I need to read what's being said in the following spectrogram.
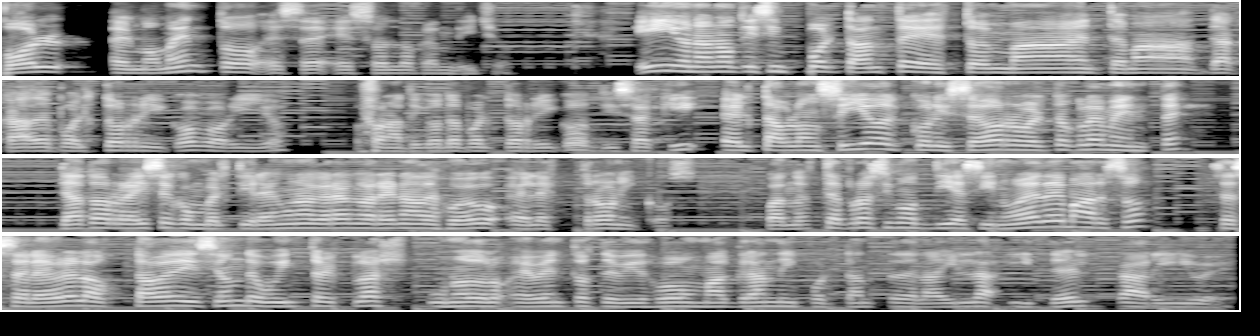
Por el momento, ese, eso es lo que han dicho. Y una noticia importante, esto es más en tema de acá de Puerto Rico, Gorillo, fanáticos de Puerto Rico, dice aquí, el tabloncillo del Coliseo Roberto Clemente, Teatro Rey se convertirá en una gran arena de juegos electrónicos cuando este próximo 19 de marzo se celebre la octava edición de Winter Clash, uno de los eventos de videojuegos más grandes e importantes de la isla y del Caribe.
